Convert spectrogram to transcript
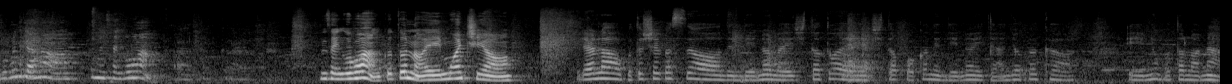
Cô vẫn chẳng hả? Cô mình sang cô hả? Mình sang cô hả? Cô tôi nói mua chiều. đó là cô tôi sẽ có sữa đến đến nó lấy chỉ ta tôi chỉ ta bỏ con đến đến này thì anh cho cái cờ ê nó của tao lo nào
